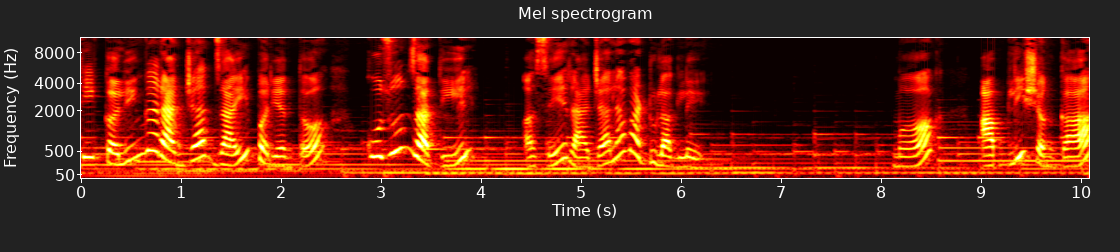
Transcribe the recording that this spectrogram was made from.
ती कलिंग राज्यात जाईपर्यंत कुजून जातील असे राजाला वाटू लागले. मग आपली शंका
